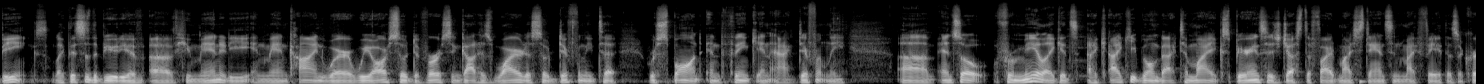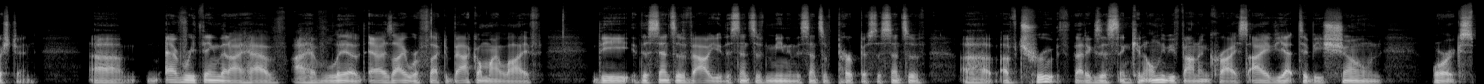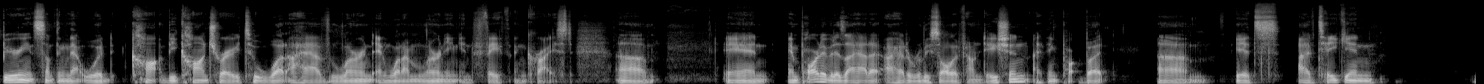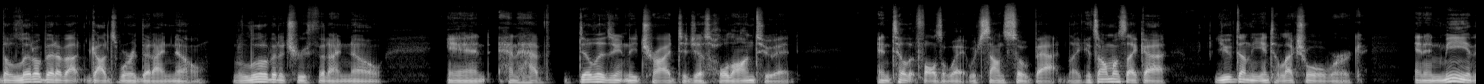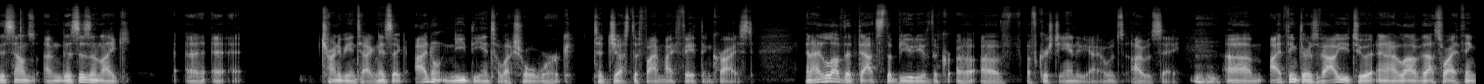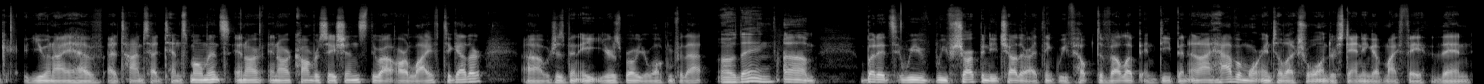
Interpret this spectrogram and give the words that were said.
beings. Like this is the beauty of of humanity and mankind where we are so diverse and God has wired us so differently to respond and think and act differently. Um, and so for me, like it's I, I keep going back to my experience has justified my stance and my faith as a Christian. Um, everything that I have I have lived as I reflect back on my life the the sense of value, the sense of meaning, the sense of purpose, the sense of uh, of truth that exists and can only be found in Christ. I have yet to be shown or experience something that would be contrary to what I have learned and what I'm learning in faith in Christ. Um, and and part of it is I had a I had a really solid foundation. I think, part, but um, it's I've taken the little bit about God's word that I know, the little bit of truth that I know, and and have diligently tried to just hold on to it until it falls away, which sounds so bad. Like it's almost like a you've done the intellectual work, and in me, this sounds um, this isn't like a, a, trying to be antagonistic. I don't need the intellectual work to justify my faith in Christ. And I love that that's the beauty of the uh, of of Christianity. I would I would say. Um, I think there's value to it, and I love. That's why I think you and I have at times had tense moments in our in our conversations throughout our life together, uh, which has been eight years, bro. You're welcome for that. Oh dang. Um, but it's we've we've sharpened each other. I think we've helped develop and deepen, and I have a more intellectual understanding of my faith than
